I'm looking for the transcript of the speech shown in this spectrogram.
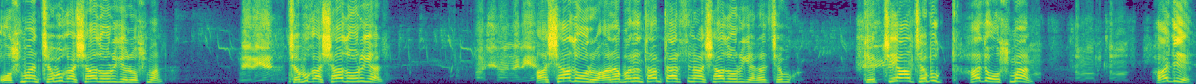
Osman çabuk aşağı doğru gel Osman. Nereye? Çabuk aşağı doğru gel. Aşağı nereye? Aşağı doğru. Arabanın tam tersine aşağı doğru gel. Hadi çabuk. Kepçeyi al çabuk. Hadi Osman. Tamam tamam. Hadi.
